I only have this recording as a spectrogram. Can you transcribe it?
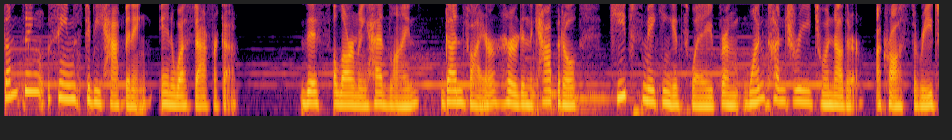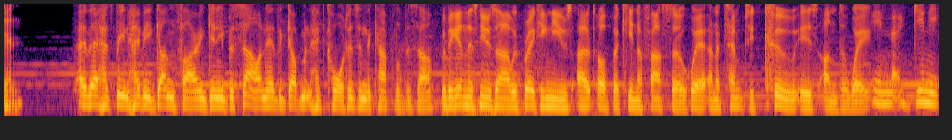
something seems to be happening in West Africa. This alarming headline, gunfire heard in the capital, keeps making its way from one country to another across the region. Uh, there has been heavy gunfire in Guinea Bissau near the government headquarters in the capital, Bissau. We begin this news hour with breaking news out of Burkina Faso, where an attempted coup is underway. In Guinea,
